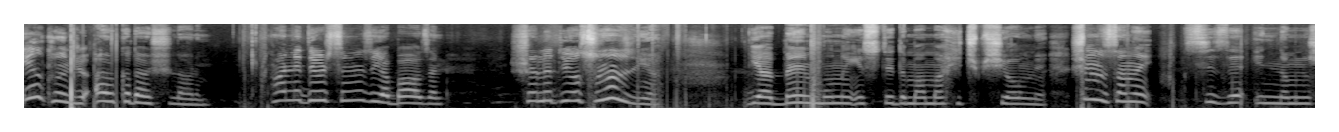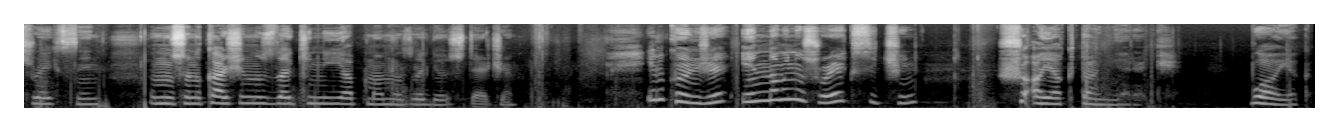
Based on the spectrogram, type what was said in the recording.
İlk önce arkadaşlarım Hani dersiniz ya bazen Şöyle diyorsunuz ya ya ben bunu istedim ama hiçbir şey olmuyor. Şimdi sana size Indominus Rex'in ondan sonra karşınızdakini yapmamızı göstereceğim. İlk önce Indominus Rex için şu ayaktan gerek. Bu ayak.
